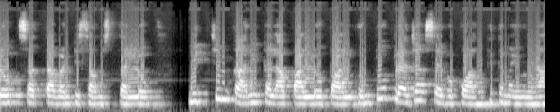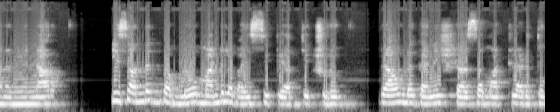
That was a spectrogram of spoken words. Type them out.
లోక్ సత్తా వంటి సంస్థల్లో నిత్యం కార్యకలాపాల్లో పాల్గొంటూ ప్రజాసేవకు అంకితమై ఉన్నానని అన్నారు. ఈ సందర్భంలో మండల వైసీపీ అధ్యక్షుడు రావుల గణేష్ రాజా మాట్లాడుతూ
